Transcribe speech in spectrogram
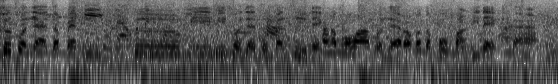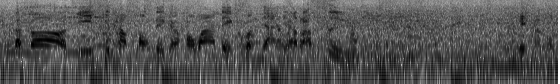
คือส่วนใหญ่จะเป็นคือมีมีส่วนใหญ่จะเป็นสื่อเด็กครับเพราะว่าส่วนใหญ่เราก็จะปลูกฝังที่เด็กนะฮะแล้วก็ที่ที่ทำของเด็กอะเพราะว่าเด็กส่วนใหญ่เนี่ยรับสื่อเด็กครับผม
